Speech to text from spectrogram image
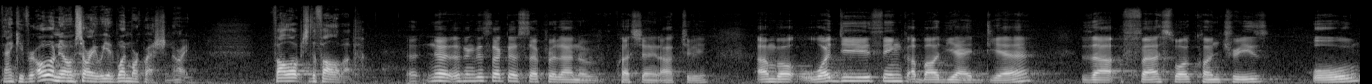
Thank you for. Oh no, I'm sorry. We had one more question. All right. Follow up to the follow up. Uh, no, I think this is like a separate line of questioning actually. Um, but what do you think about the idea that first world countries owe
